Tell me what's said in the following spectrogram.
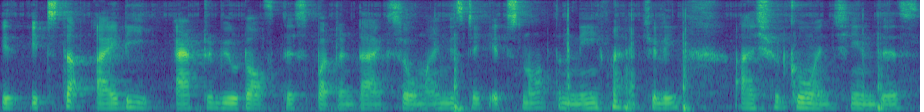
It's the id attribute of this button tag. So my mistake. It's not the name actually. I should go and change this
